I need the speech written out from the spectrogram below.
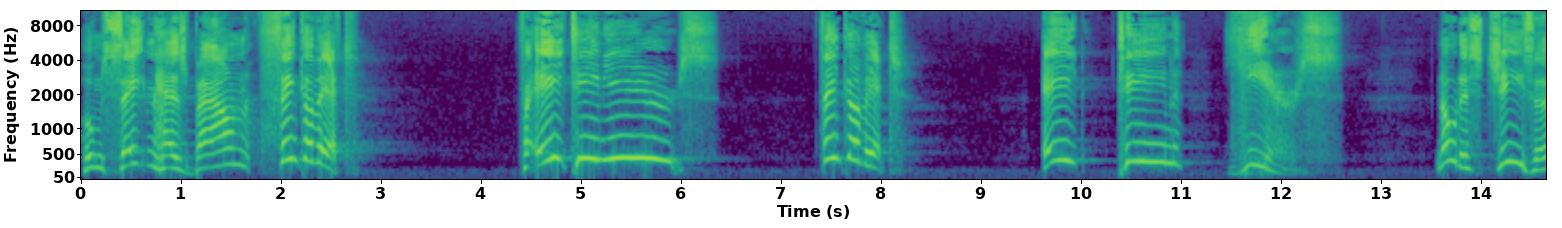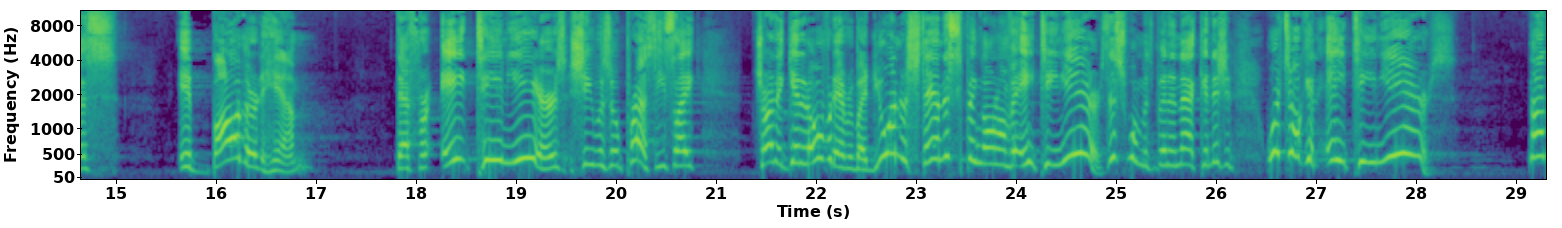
whom Satan has bound, think of it for 18 years. Think of it. 18 years. Notice Jesus, it bothered him that for 18 years she was oppressed. He's like trying to get it over to everybody. Do you understand? This has been going on for 18 years. This woman's been in that condition. We're talking 18 years. Not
